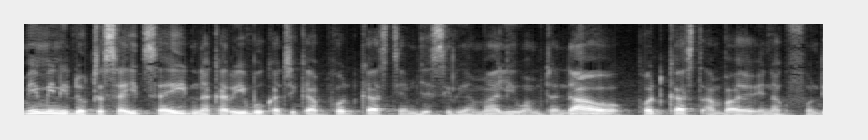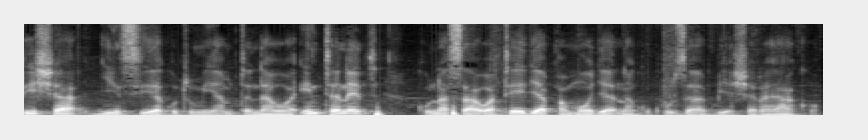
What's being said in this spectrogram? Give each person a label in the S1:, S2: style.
S1: mimi ni dr said said na karibu katika podcast ya mjasiriamali wa mtandao podcast ambayo inakufundisha jinsi ya kutumia mtandao wa internet kunasa wateja pamoja na kukuza biashara yako.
